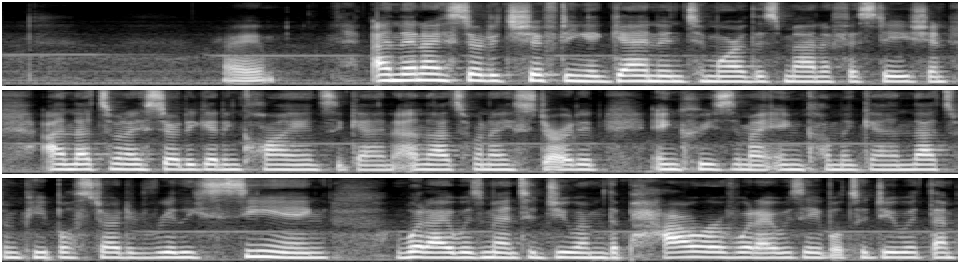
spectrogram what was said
right? And then I started shifting again into more of this manifestation. And that's when I started getting clients again. And that's when I started increasing my income again. That's when people started really seeing what I was meant to do and the power of what I was able to do with them.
